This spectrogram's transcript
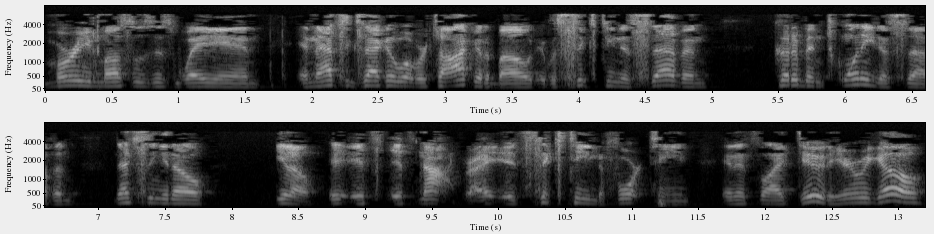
Murray muscles his way in, and that's exactly what we're talking about. It was 16 to seven, could have been 20 to seven. Next thing you know, you know it, it's it's not right. It's 16 to 14, and it's like, dude, here we go.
